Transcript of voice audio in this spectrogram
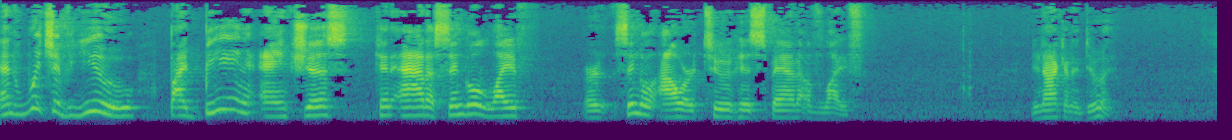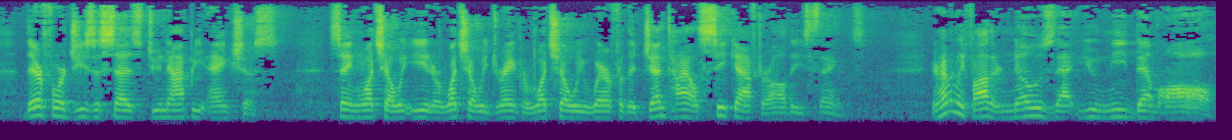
And which of you, by being anxious, can add a single life or single hour to his span of life? You're not going to do it. Therefore, Jesus says, Do not be anxious, saying, What shall we eat, or what shall we drink, or what shall we wear? For the Gentiles seek after all these things. Your Heavenly Father knows that you need them all.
